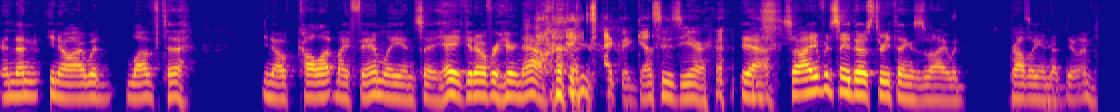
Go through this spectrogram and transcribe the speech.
and then, you know, I would love to you know, call up my family and say, "Hey, get over here now." exactly. Guess who's here? yeah. So I would say those three things is what I would probably end up doing.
